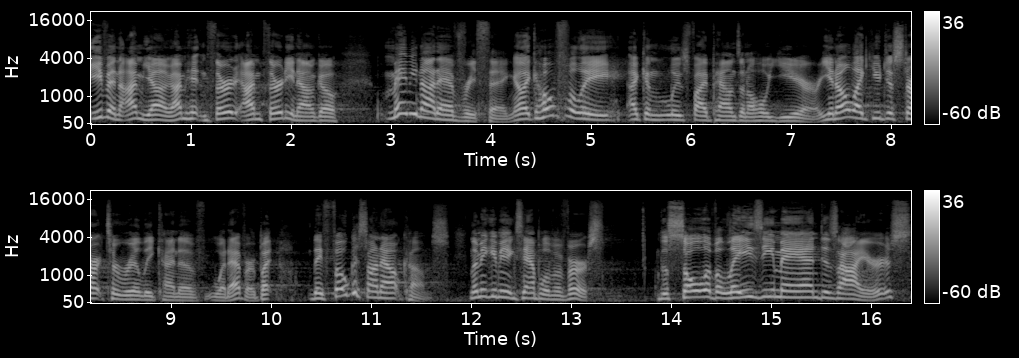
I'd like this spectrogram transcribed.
even I'm young, I'm hitting thirty, I'm thirty now, and go. Maybe not everything. Like, hopefully, I can lose five pounds in a whole year. You know, like you just start to really kind of whatever. But they focus on outcomes. Let me give you an example of a verse. The soul of a lazy man desires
